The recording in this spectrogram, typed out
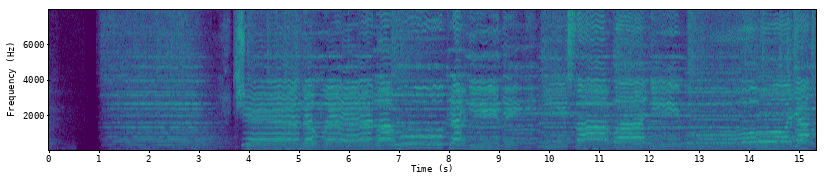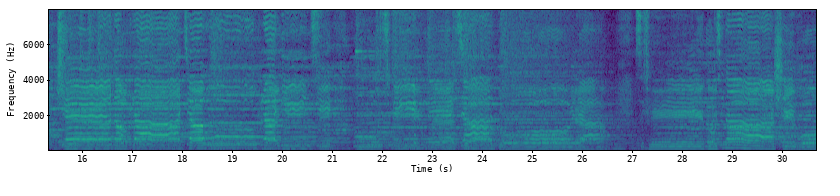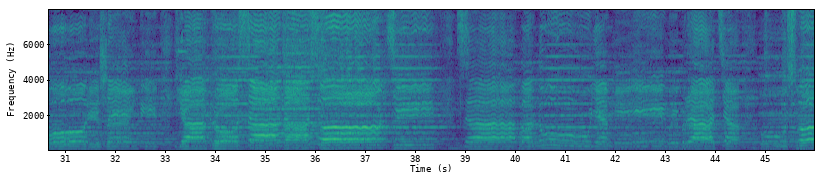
Як роса на сонці, запануєм ми, ми, браття, у своїй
